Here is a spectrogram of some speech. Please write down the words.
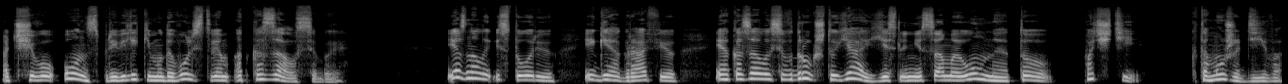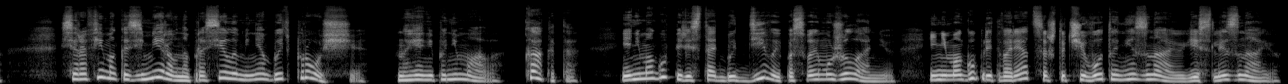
от чего он с превеликим удовольствием отказался бы. Я знала историю и географию, и оказалось вдруг, что я, если не самая умная, то почти. К тому же дива. Серафима Казимировна просила меня быть проще, но я не понимала, как это — я не могу перестать быть дивой по своему желанию и не могу притворяться, что чего-то не знаю, если знаю.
